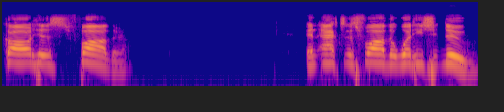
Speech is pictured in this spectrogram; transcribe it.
called his father and asked his father what he should do.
